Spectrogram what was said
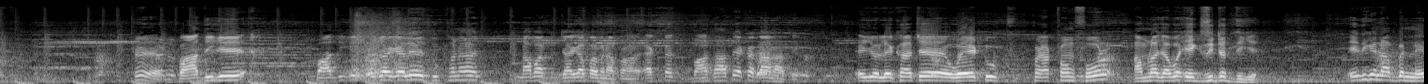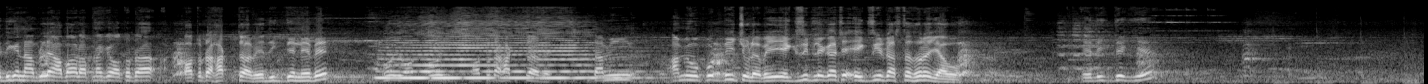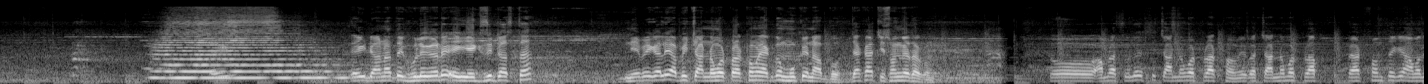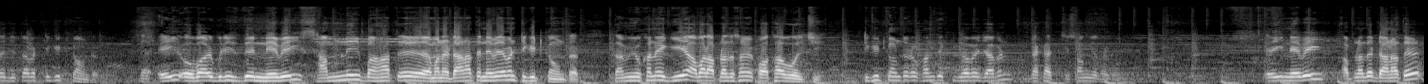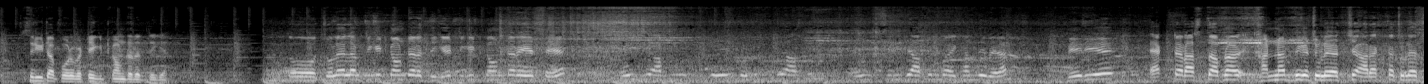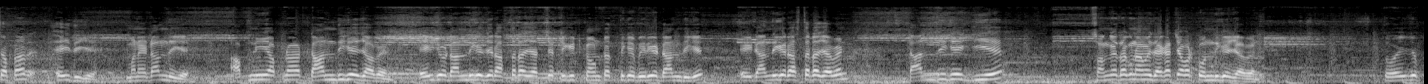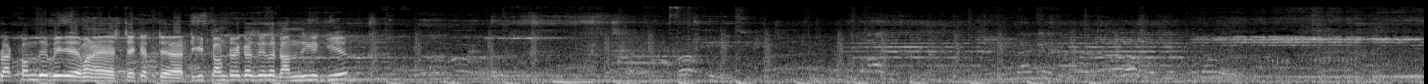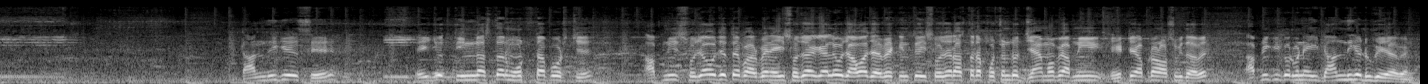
আছে বাঁ দিকে বাঁ দিকে সোজা গেলে দুখানা নামার জায়গা পাবেন আপনারা। একটা বাঁ হাতে, একটা ডান হাতে। এই যে লেখা আছে ওয়ে টু প্ল্যাটফর্ম ফোর আমরা যাব এক্সিটের দিকে। এদিকে নামবেন না, এদিকে নামলে আবার আপনাকে অতটা অতটা হাঁটতে হবে। এদিক দিয়ে নেবে অতটা হাঁটতে হবে। তা আমি আমি ওপর দিয়েই চলে যাব। এই এক্সিট লেখা আছে এক্সিট রাস্তা ধরে যাব। এদিক দিয়ে গিয়ে এই- ডানাতে ঘুরে গেলে এই এক্সিট রাস্তা। নেমে গেলে আপনি চার নম্বর প্ল্যাটফর্মে একদম মুখে নামবো। দেখাচ্ছি, সঙ্গে থাকুন। তো আমরা চলে এসেছি চার নম্বর প্ল্যাটফর্মে এবার চার নম্বর প্ল্যাটফর্ম থেকে আমাদের যেতে হবে টিকিট কাউন্টার এই ওভারব্রিজ দিয়ে নেবেই, সামনেই বাঁহাতে মানে ডানাতে নেমে যাবেন টিকিট কাউন্টার তো আমি ওখানে গিয়ে আবার আপনাদের সঙ্গে কথা বলছি। টিকিট কাউন্টার ওখান থেকে কীভাবে যাবেন, দেখাচ্ছি, সঙ্গে থাকুন। এই নেবেই আপনাদের ডানাতে সিঁড়িটা পড়বে টিকিট কাউন্টারের দিকে। তো চলে এলাম টিকিট কাউন্টারের দিকে। টিকিট কাউন্টারে এসে এই যে আপনি আসুন, এই সিঁড়িতে আসুন বা এখান দিয়ে বেরান। বেরিয়ে একটা রাস্তা আপনার খান্নার দিকে চলে যাচ্ছে আর একটা চলে যাচ্ছে আপনার এই দিকে মানে ডান দিকে। আপনি আপনার ডান দিকে যাবেন। এই যে ডান দিকে যে রাস্তাটা যাচ্ছে টিকিট কাউন্টার থেকে বেরিয়ে ডান দিকে, এই ডান দিকে রাস্তাটা যাবেন। ডান দিকে গিয়ে সঙ্গে থাকুন, আমি দেখাচ্ছি আবার কোন দিকে যাবেন। তো এই যে প্ল্যাটফর্ম দিয়ে বেরিয়ে মানে টিকিট কাউন্টারের কাছে ডান দিকে গিয়ে ডান দিকে এসে এই যে তিন রাস্তার মোড়টা পড়ছে, আপনি সোজাও যেতে পারবেন। এই সোজা গেলেও যাওয়া যাবে, কিন্তু এই সোজা রাস্তাটা প্রচণ্ড জ্যাম হবে, আপনি হেঁটে আপনার অসুবিধা হবে। আপনি কি করবেন, এই ডান দিকে ঢুকে যাবেন।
